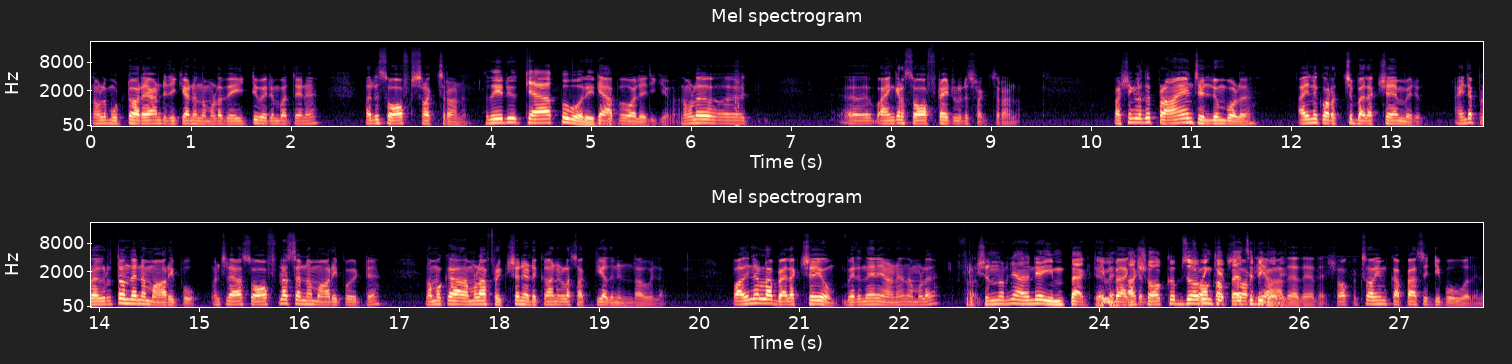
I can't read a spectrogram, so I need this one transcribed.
നമ്മൾ മുട്ട് ഒരയാണ്ടിരിക്കാനും നമ്മുടെ വെയിറ്റ് വരുമ്പോഴത്തേന് അത് സോഫ്റ്റ് സ്ട്രക്ചറാണ് അതൊരു ക്യാപ്പ് പോലെ. ക്യാപ്പ് പോലെ ഇരിക്കും നമ്മൾ ഭയങ്കര സോഫ്റ്റ് ആയിട്ടുള്ളൊരു സ്ട്രക്ചറാണ് പക്ഷേ അത് പ്രായം ചെല്ലുമ്പോൾ അതിന് കുറച്ച് ബലക്ഷയം വരും. അതിന്റെ പ്രകൃതം തന്നെ മാറിപ്പോവും. മനസ്സിലായി? ആ സോഫ്റ്റ്നെസ് തന്നെ മാറിപ്പോയിട്ട് നമുക്ക് നമ്മൾ ആ ഫ്രിക്ഷൻ എടുക്കാനുള്ള ശക്തി അതിനുണ്ടാവില്ല അപ്പോൾ അതിനുള്ള ബലക്ഷയവും വരുന്നതിനാണ് നമ്മൾ ഫ്രിക്ഷൻ എന്ന് പറഞ്ഞാൽ അതിന്റെ ഇമ്പാക്ട് ആ ഷോക്ക് അബ്സോർബിംഗ് കപ്പാസിറ്റി അതെ അതെ അതെ. ഷോക്ക് അബ്സോർബിംഗ് കപ്പാസിറ്റി പോകും അതിന്.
